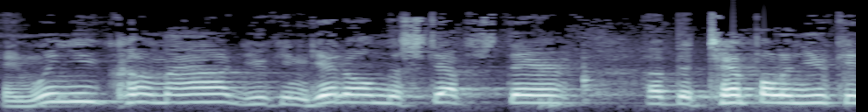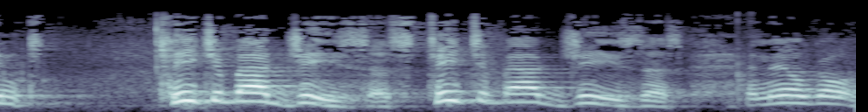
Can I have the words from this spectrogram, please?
And when you come out, you can get on the steps there of the temple and you can t- teach about Jesus. Teach about Jesus. And they'll go,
